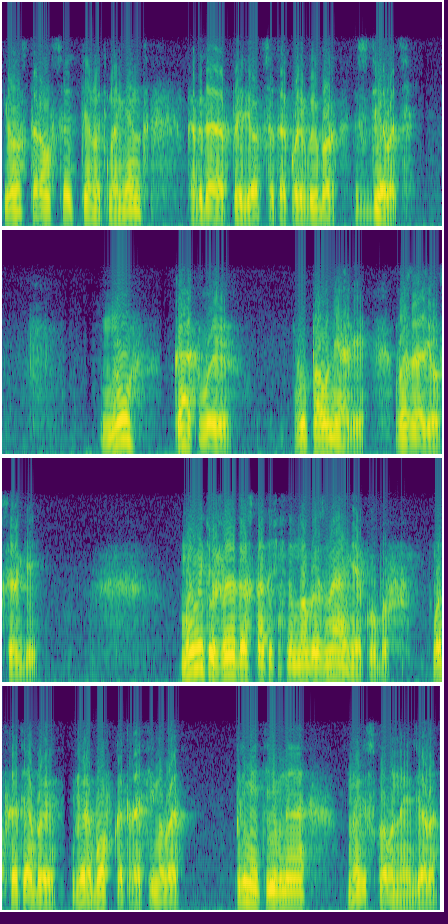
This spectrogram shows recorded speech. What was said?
И он старался оттянуть момент, когда придется такой выбор сделать. Ну, как вы выполняли, возразил Сергей. Мы ведь уже достаточно много знаем Якубов. Вот хотя бы вербовка Трофимова примитивное, но рискованное дело.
